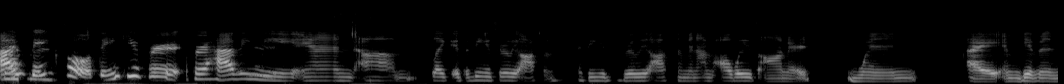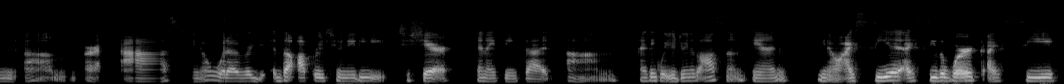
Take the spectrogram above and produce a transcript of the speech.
I'm thankful. Thank you for for having me. And um, like I think it's really awesome. I think it's really awesome, and I'm always honored when I am given um, or asked, you know, whatever the opportunity to share. And I think that um, I think what you're doing is awesome. And you know, I see it. I see the work. I see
